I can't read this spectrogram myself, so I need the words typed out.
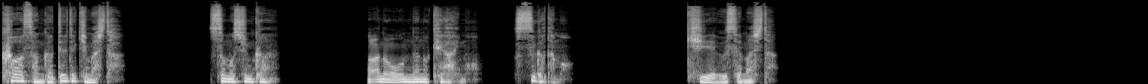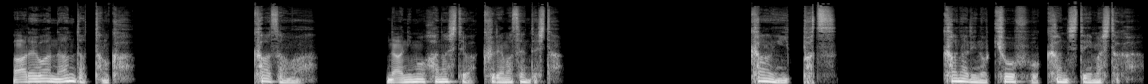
母さんが出てきました。その瞬間、あの女の気配も、姿も、消え失せました。あれは何だったのか。母さんは何も話してはくれませんでした。間一髪、かなりの恐怖を感じていましたが、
